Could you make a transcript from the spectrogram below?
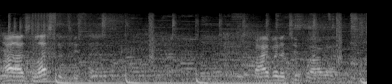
No, that's less than 210. Five and a two five.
